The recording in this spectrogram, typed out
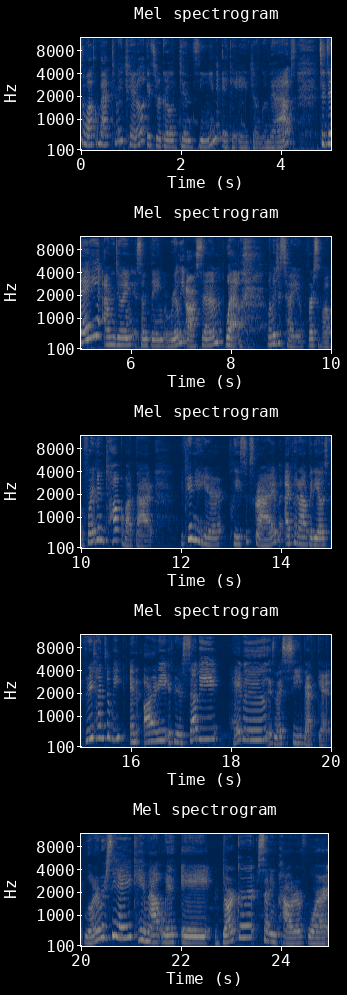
so welcome back to my channel. It's your girl Jensine, aka Jungle Naps. Today I'm doing something really awesome. Well, let me just tell you, first of all, before I even talk about that, if you're new here, please subscribe. I put out videos three times a week and already if you're a subby, Hey boo, it's nice to see you back again. Laura Mercier came out with a darker setting powder for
